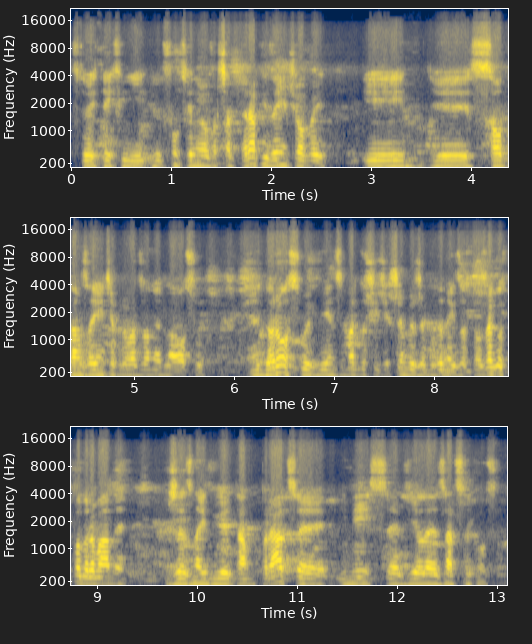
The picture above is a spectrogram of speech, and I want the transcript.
w której w tej chwili funkcjonują warsztaty terapii zajęciowej i są tam zajęcia prowadzone dla osób e, dorosłych, więc bardzo się cieszymy, że budynek został zagospodarowany, że znajduje tam pracę i miejsce wiele zacnych osób.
